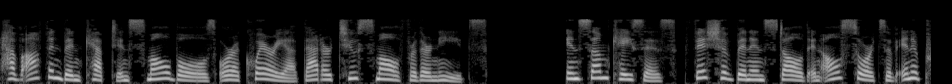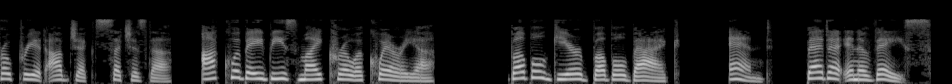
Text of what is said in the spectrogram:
have often been kept in small bowls or aquaria that are too small for their needs. In some cases, fish have been installed in all sorts of inappropriate objects such as the Aquababies Micro Aquaria, Bubble Gear Bubble Bag, and betta in a vase,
